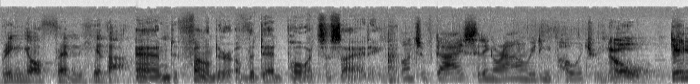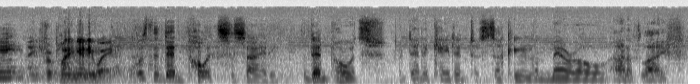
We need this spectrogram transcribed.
bring your friend hither. and founder of the Dead Poets Society. A bunch of guys sitting around reading poetry. No! Ding! Thank you for playing anyway. What was the Dead Poets Society? The dead poets were dedicated to sucking the marrow out of life.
